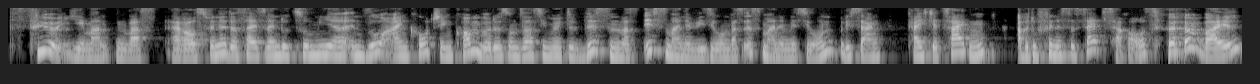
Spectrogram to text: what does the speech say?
für jemanden was herausfindet. Das heißt, wenn du zu mir in so ein Coaching kommen würdest und sagst, ich möchte wissen, was ist meine Vision, was ist meine Mission, würde ich sagen, kann ich dir zeigen, aber du findest es selbst heraus, weil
